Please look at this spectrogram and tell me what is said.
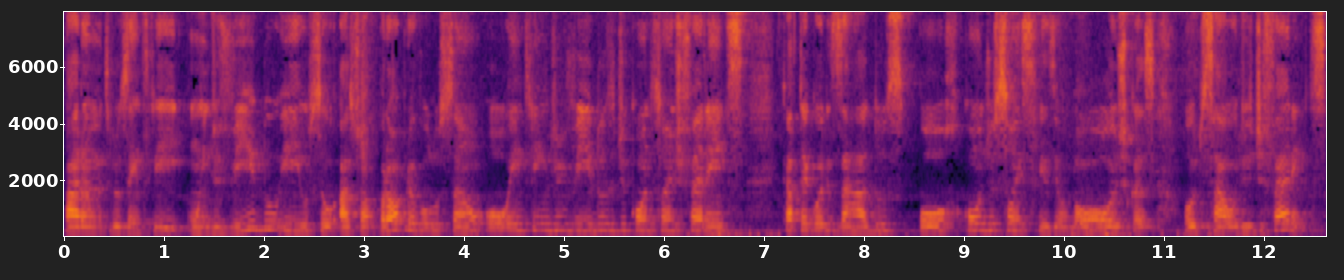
Parâmetros entre um indivíduo e o seu, a sua própria evolução ou entre indivíduos de condições diferentes categorizados por condições fisiológicas ou de saúde diferentes.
